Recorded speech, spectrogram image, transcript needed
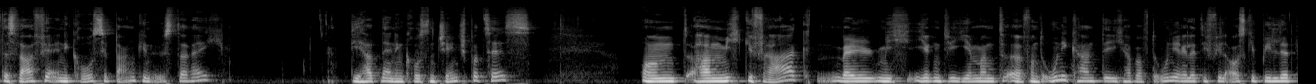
das war für eine große Bank in Österreich. Die hatten einen großen Change-Prozess und haben mich gefragt, weil mich irgendwie jemand äh, von der Uni kannte, ich habe auf der Uni relativ viel ausgebildet,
